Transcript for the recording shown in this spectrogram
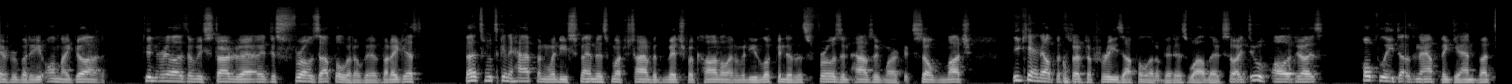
everybody. Oh my God. Didn't realize that we started. I just froze up a little bit, but I guess that's what's going to happen when you spend as much time with Mitch McConnell and when you look into this frozen housing market so much. You can't help but start to freeze up a little bit as well there. So I do apologize. Hopefully it doesn't happen again. But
